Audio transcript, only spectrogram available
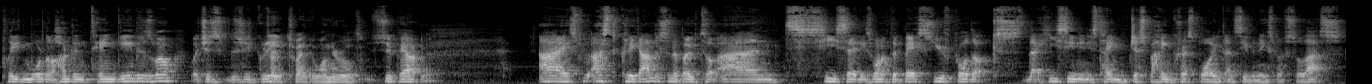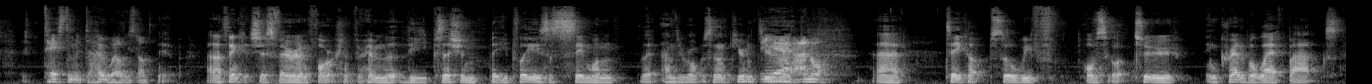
played more than 110 games as well, which is which is great a 21 year old. superb. I asked Craig Anderson about him, and he said he's one of the best youth products that he's seen in his time, just behind Kris Boyd and Steven Naismith. So that's a testament to how well he's done. Yeah. And I think it's just very unfortunate for him that the position that he plays is the same one that Andy Robertson and Kieran Tierney Yeah, I know. uh, take up. So we've obviously got two incredible left backs.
